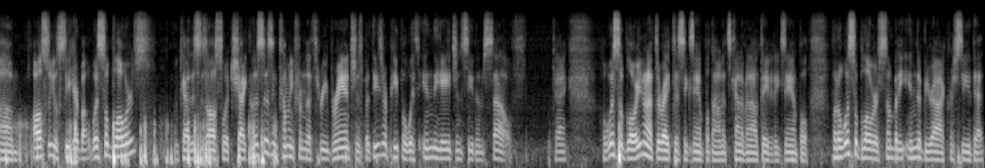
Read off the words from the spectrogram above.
Um, also, you'll see here about whistleblowers. Okay, this is also a check. Now, this isn't coming from the three branches, but these are people within the agency themselves. Okay? A whistleblower, you don't have to write this example down, it's kind of an outdated example, but a whistleblower is somebody in the bureaucracy that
